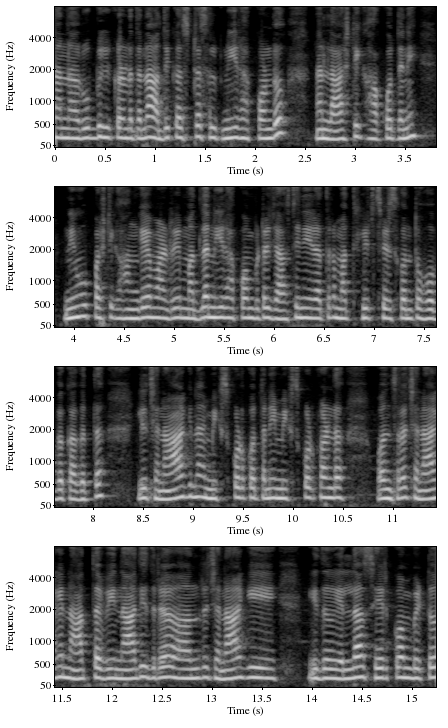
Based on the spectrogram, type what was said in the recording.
ನಾನು ರುಬ್ಬಿಗೆ ಇಟ್ಕೊಂಡಿರ್ತಾನೆ ಅದಕ್ಕಷ್ಟೇ ಸ್ವಲ್ಪ ನೀರು ಹಾಕ್ಕೊಂಡು ನಾನು ಲಾಸ್ಟಿಗೆ ಹಾಕೋತೀನಿ. ನೀವು ಫಸ್ಟಿಗೆ ಹಾಗೆ ಮಾಡಿರಿ. ಮೊದಲ ನೀರು ಹಾಕೊಂಡ್ಬಿಟ್ರೆ ಜಾಸ್ತಿ ನೀರು ಹತ್ರ ಮತ್ತೆ ಹಿಟ್ಟು ಸೇರಿಸ್ಕೊಂತ ಹೋಗಬೇಕಾಗತ್ತೆ. ಇಲ್ಲಿ ಚೆನ್ನಾಗಿ ನಾನು ಮಿಕ್ಸ್ ಕೊಡ್ಕೊತೀನಿ. ಮಿಕ್ಸ್ ಕೊಡ್ಕೊಂಡು ಒಂದ್ಸಲ ಚೆನ್ನಾಗಿ ನಾದ್ತವಿ. ನಾದಿದ್ರೆ ಅಂದರೆ ಚೆನ್ನಾಗಿ ಇದು ಎಲ್ಲ ಸೇರ್ಕೊಂಡ್ಬಿಟ್ಟು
